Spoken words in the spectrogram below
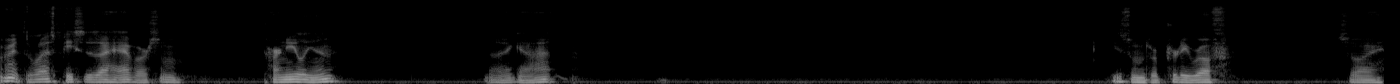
Alright, the last pieces I have are some carnelian that I got. These ones were pretty rough, so I,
